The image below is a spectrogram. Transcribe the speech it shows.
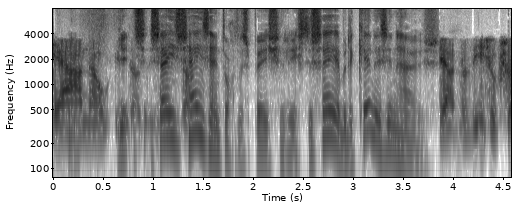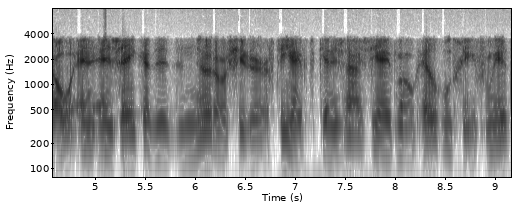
Ja, nou... Je- dat- zij, dat- zij zijn toch de specialisten? Zij hebben de kennis in huis. Ja, dat is ook zo. En, en zeker de, de neurochirurg, die heeft de kennis in huis. Die heeft me ook heel goed geïnformeerd.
